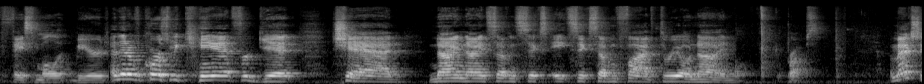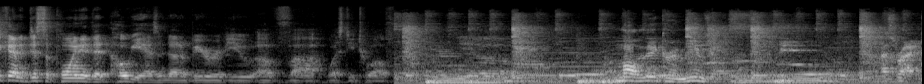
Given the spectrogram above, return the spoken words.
face mullet beard. And then of course we can't forget Chad 99768675 Props. I'm actually kind of disappointed that Hoggie hasn't done a beer review of uh, Westy 12. More liquor and music. That's right.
